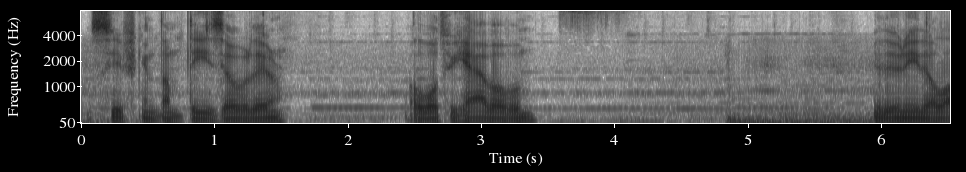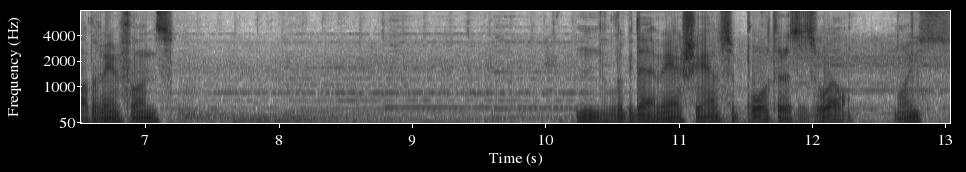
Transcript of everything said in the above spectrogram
Let's see if we can dump these over there. Or what we have of them. You do need a lot of influence. Mm, look at that, we actually have supporters as well. Nice.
